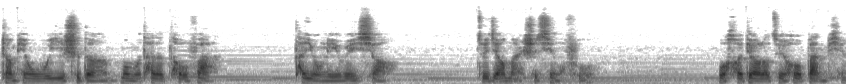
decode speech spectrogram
张平无意识地摸摸她的头发，她用力微笑。嘴角满是幸福。我喝掉了最后半瓶，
